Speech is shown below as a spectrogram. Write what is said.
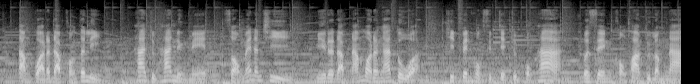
ำ ต่ำกว่าระดับของตลิ่ง 5.51 เมตร 2 แม่น้ำชี มีระดับน้ำมรณะตัว คิดเป็น 67.65%ของความจุลำน้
